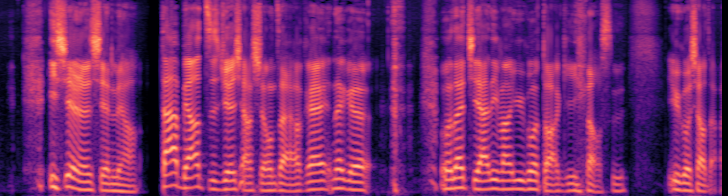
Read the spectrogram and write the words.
一些人闲聊，大家不要直觉想熊仔，OK？那个 我在其他地方遇过大吉老师，遇过校长。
